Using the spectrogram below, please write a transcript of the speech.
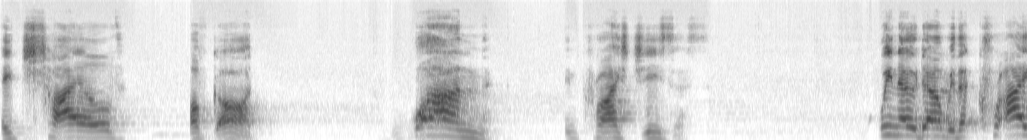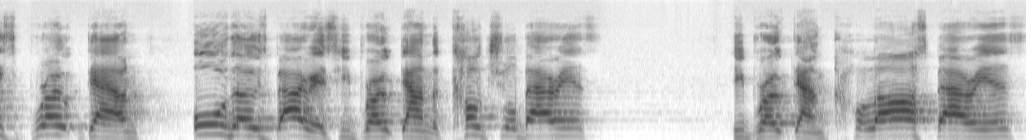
a child of God, one in Christ Jesus. We know, don't we, that Christ broke down all those barriers. He broke down the cultural barriers, he broke down class barriers,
